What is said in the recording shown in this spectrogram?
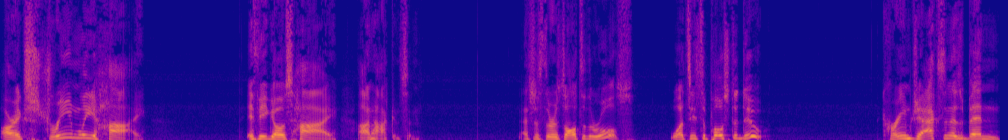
are extremely high if he goes high on Hockenson. That's just the result of the rules. What's he supposed to do? Kareem Jackson has been,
